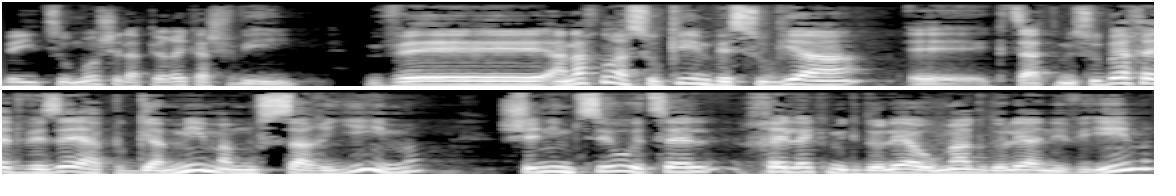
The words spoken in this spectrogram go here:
בעיצומו של הפרק השביעי, ואנחנו עסוקים בסוגיה אה, קצת מסובכת, וזה הפגמים המוסריים שנמצאו אצל חלק מגדולי האומה, גדולי הנביאים,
